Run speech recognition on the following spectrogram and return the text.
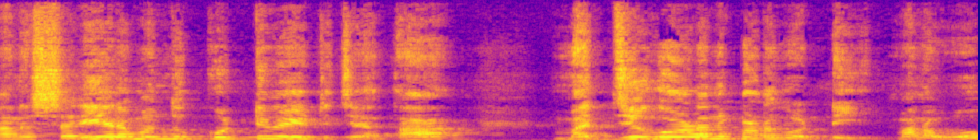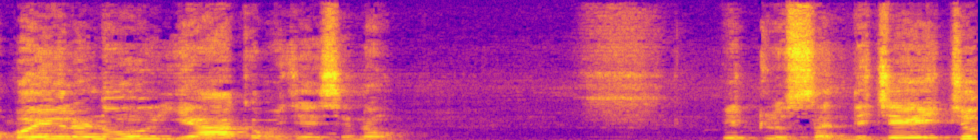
తన శరీరమందు కొట్టివేయుట చేత మధ్య గోడను పడగొట్టి మన ఉభయులను యాకము చేసెను. ఇట్లు సద్ది చేయుచు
